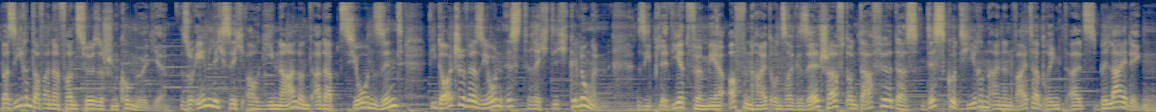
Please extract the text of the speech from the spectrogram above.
basierend auf einer französischen Komödie. So ähnlich sich Original und Adaption sind, die deutsche Version ist richtig gelungen. Sie plädiert für mehr Offenheit unserer Gesellschaft und dafür, dass Diskutieren einen weiterbringt als Beleidigen.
